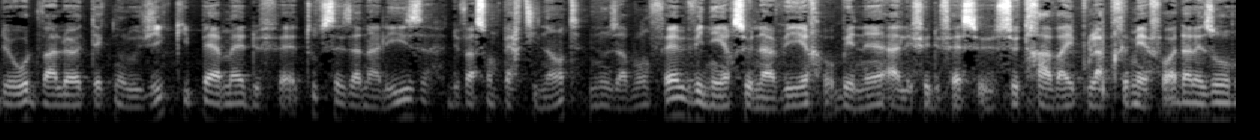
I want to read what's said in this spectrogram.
de haute valeur technologique qui permet de faire toutes ces analyses de façon pertinente. Nous avons fait venir ce navire au Bénin à l'effet de faire ce, ce travail pour la première fois dans les eaux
